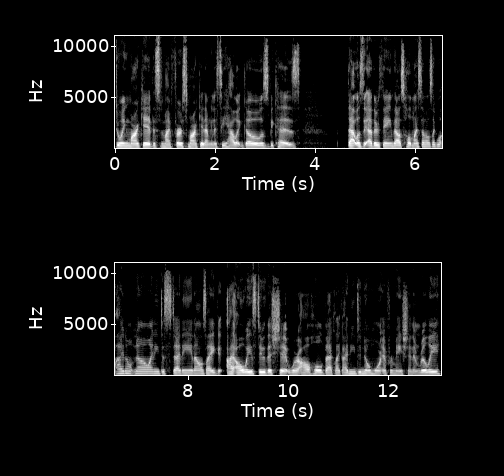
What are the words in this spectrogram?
doing market. This is my first market. I'm going to see how it goes because that was the other thing that I was holding myself. I was like, well, I don't know. I need to study. And I was like, I always do this shit where I'll hold back, like, I need to know more information. And really,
